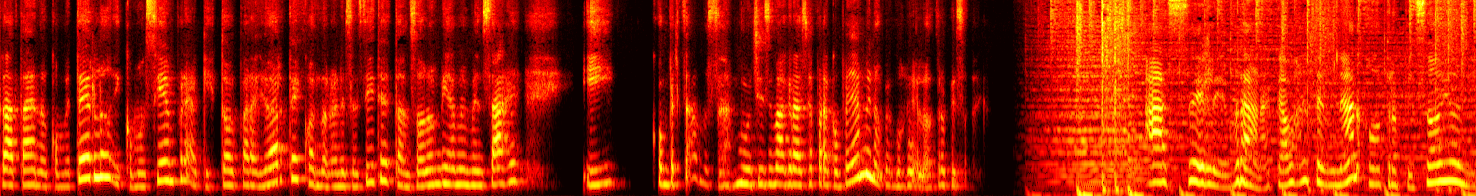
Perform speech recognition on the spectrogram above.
trata de no cometerlos y como siempre, aquí estoy para ayudarte cuando lo necesites, tan solo envíame un mensaje y conversamos. Muchísimas gracias por acompañarme y nos vemos en el otro episodio. A celebrar, acabas de terminar otro episodio de mi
